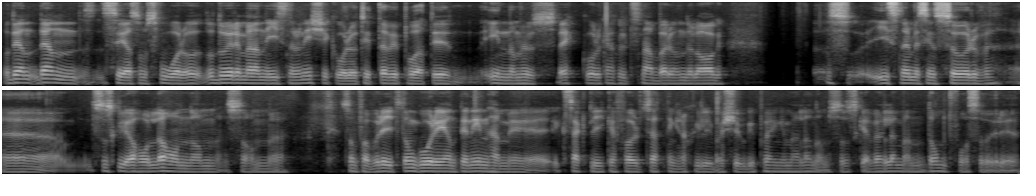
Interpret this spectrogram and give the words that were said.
Och den, den ser jag som svår och, och då är det mellan Isner och Nishikori och tittar vi på att det är inomhusveckor, kanske lite snabbare underlag. Isner med sin serv eh, så skulle jag hålla honom som, eh, som favorit. De går egentligen in här med exakt lika förutsättningar, skiljer bara 20 poäng emellan dem. Så ska jag välja mellan de två så, är det,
